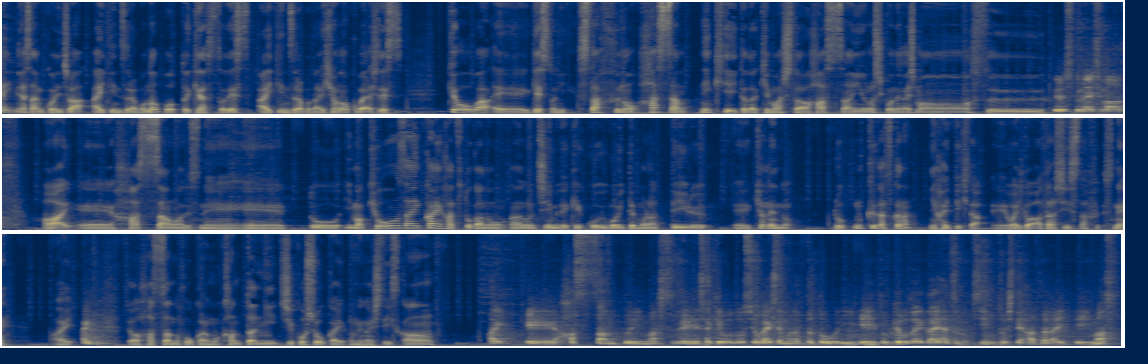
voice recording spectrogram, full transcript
はい、皆さんこんにちは。ITINS ラボのポッドキャストです。ITINS ラボ代表の小林です。今日は、えーゲストにスタッフのハッサンに来ていただきました。ハッサンよろしくお願いします。よろしくお願いします。はい、えーハッサンはですね、えーっと、今、教材開発とかのあのチームで結構動いてもらっている、えー去年の6 9月かな？に入ってきた、えー割と新しいスタッフですね。はい。はい。じゃあ、ハッサンの方からも簡単に自己紹介お願いしていいですか？はい、えー、ハッサンと言います。えー先ほど紹介してもらった通り、えっ、と、教材開発のチームとして働いています。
